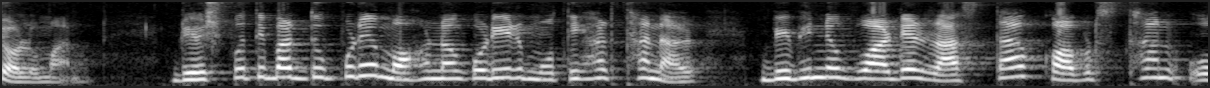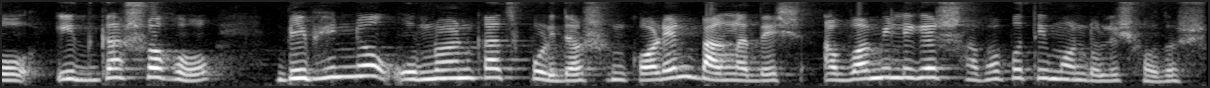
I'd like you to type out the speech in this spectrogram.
চলমান। বৃহস্পতিবার দুপুরে মহানগরীর মতিহার থানার বিভিন্ন ওয়ার্ডের রাস্তা, কবরস্থান ও ঈদগাহ সহ বিভিন্ন উন্নয়ন কাজ পরিদর্শন করেন বাংলাদেশ আওয়ামী লীগের সভাপতি মণ্ডলীর সদস্য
